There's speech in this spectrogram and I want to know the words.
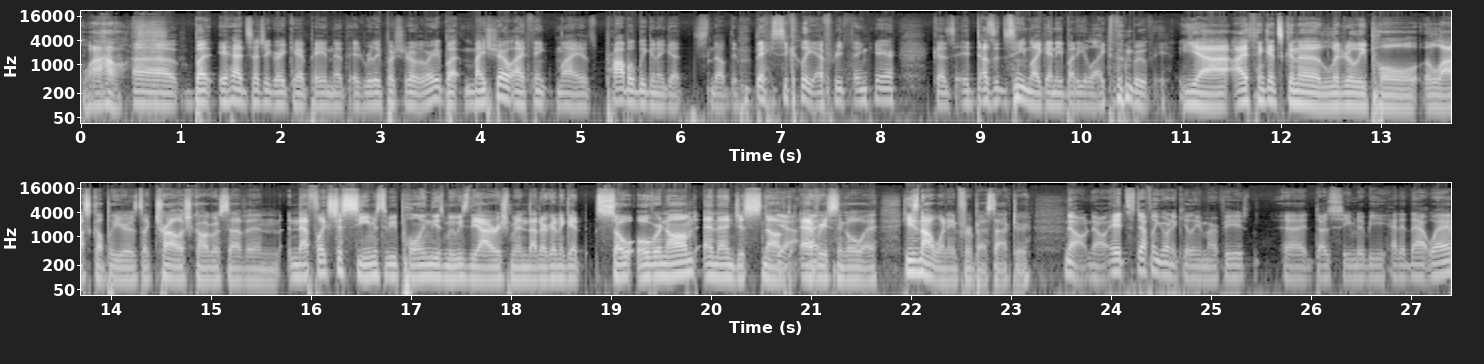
Wow. Uh, but it had such a great campaign that it really pushed it over the way. But Maestro, I think, my is probably going to get snubbed in basically everything here because it doesn't seem like anybody liked the movie. Yeah, I think it's gonna literally pull the last couple years, like Trial of Chicago Seven. Netflix just seems to be pulling these movies, The Irishman, that are gonna get so overnommed and then just snubbed Yeah, every I- single way. He's not winning for Best Actor. No, no, it's definitely going to Cillian Murphy. Uh, it does seem to be headed that way.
